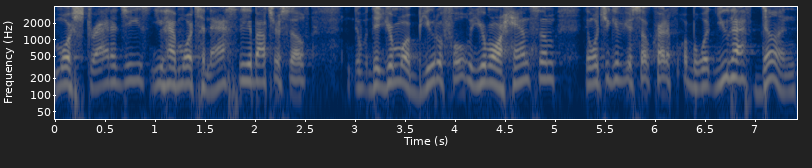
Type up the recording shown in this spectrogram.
more strategies. You have more tenacity about yourself. You're more beautiful. You're more handsome than what you give yourself credit for. But what you have done,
